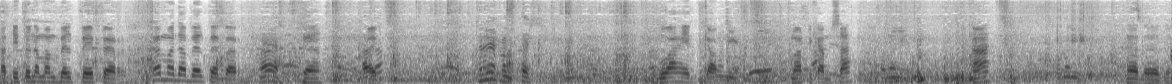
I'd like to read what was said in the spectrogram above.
At ito naman bell pepper. Kama na bell pepper? Ha? Yeah. Ano? Kaya kang test. Buwahed kam. Mapikam sa? Ha? Hada, hada.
